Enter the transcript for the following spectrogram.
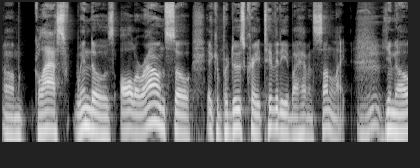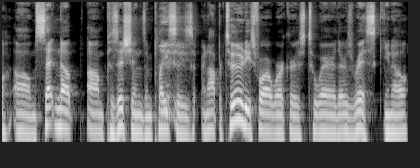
um, glass windows all around so it could produce creativity by having sunlight. You know, um, setting up um, positions and places and opportunities for our workers to where there's risk. You know,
